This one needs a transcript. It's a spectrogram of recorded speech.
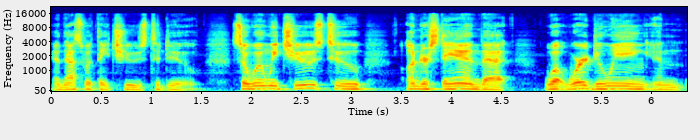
And that's what they choose to do. So when we choose to understand that what we're doing in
